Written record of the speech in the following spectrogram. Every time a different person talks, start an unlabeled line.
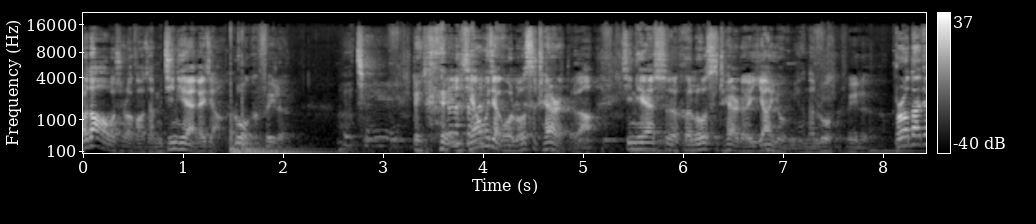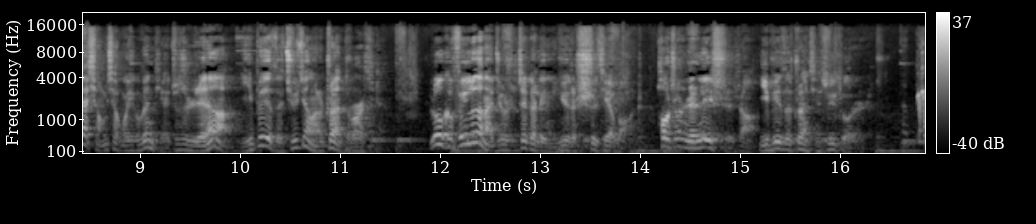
哈喽，大家好，我是老高，咱们今天来讲洛克菲勒。
有钱人，
对对，以前我们讲过罗斯柴尔德啊，今天是和罗斯柴尔德一样有名的洛克菲勒。不知道大家想没想过一个问题，就是人啊一辈子究竟能赚多少钱？洛克菲勒呢，就是这个领域的世界王者，号称人类史上一辈子赚钱最多的人。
